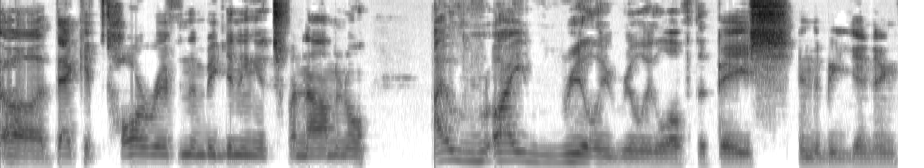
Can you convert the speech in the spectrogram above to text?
uh, that guitar riff in the beginning is phenomenal. I, I really, really love the bass in the beginning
